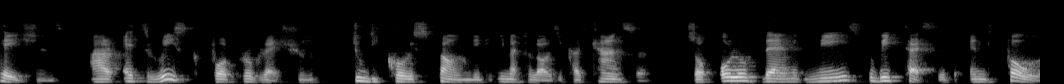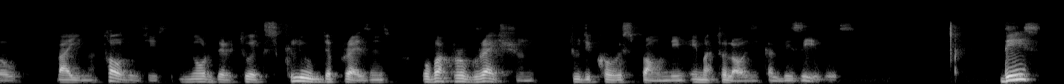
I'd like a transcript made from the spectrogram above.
patients are at risk for progression to the corresponding hematological cancer. So all of them needs to be tested and followed by hematologists in order to exclude the presence of a progression to the corresponding hematological diseases. This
